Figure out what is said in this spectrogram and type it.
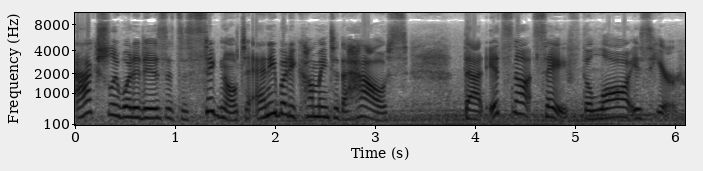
actually what it is, it's a signal to anybody coming to the house that it's not safe. The law is here.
